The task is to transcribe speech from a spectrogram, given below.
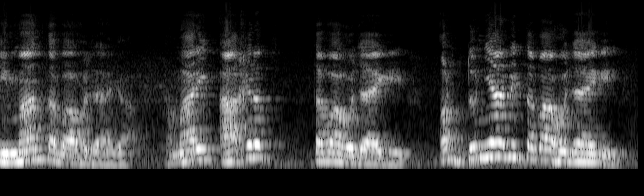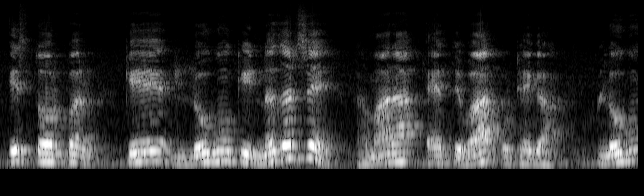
ईमान तबाह हो जाएगा हमारी आखिरत तबाह हो जाएगी। और दुनिया भी तबाह हो जाएगी इस तौर पर कि लोगों की नज़र से हमारा एतबार उठेगा। लोगों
